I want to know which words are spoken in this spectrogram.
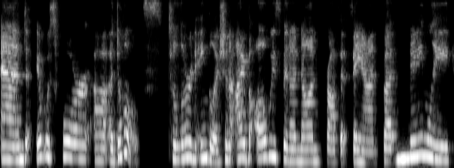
And it was for uh, adults to learn English, and I've always been a nonprofit fan, but mainly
